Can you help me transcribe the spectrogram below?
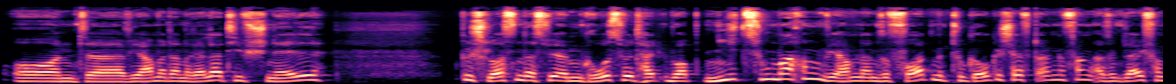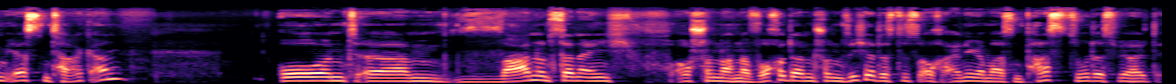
Und äh, wir haben dann relativ schnell beschlossen, dass wir im Großwirt halt überhaupt nie zumachen. Wir haben dann sofort mit To-Go-Geschäft angefangen, also gleich vom ersten Tag an. Und ähm, waren uns dann eigentlich auch schon nach einer Woche dann schon sicher, dass das auch einigermaßen passt, so dass wir halt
